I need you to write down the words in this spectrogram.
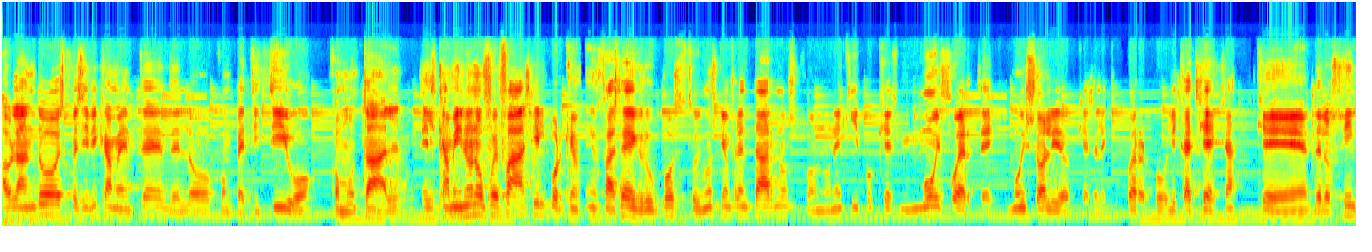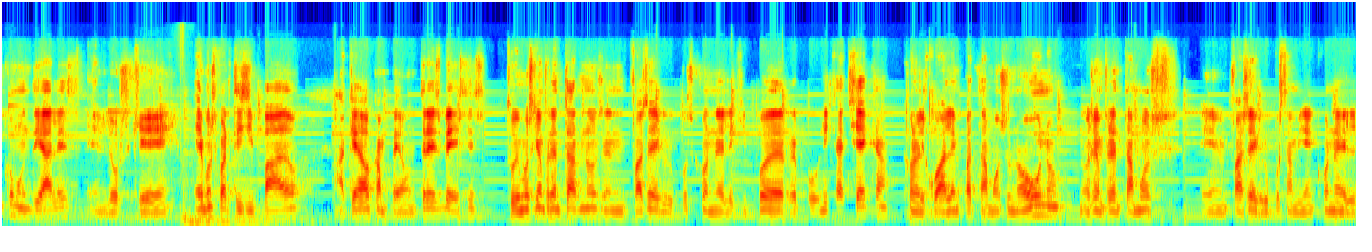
Hablando específicamente de lo competitivo como tal, el camino no fue fácil porque en fase de grupos tuvimos que enfrentarnos con un equipo que es muy fuerte, muy sólido, que es el equipo de República Checa, que de los cinco mundiales en los que hemos participado ha quedado campeón tres veces Tuvimos que enfrentarnos en fase de grupos con el equipo de República Checa, con el cual empatamos 1-1. Nos enfrentamos en fase de grupos también con el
